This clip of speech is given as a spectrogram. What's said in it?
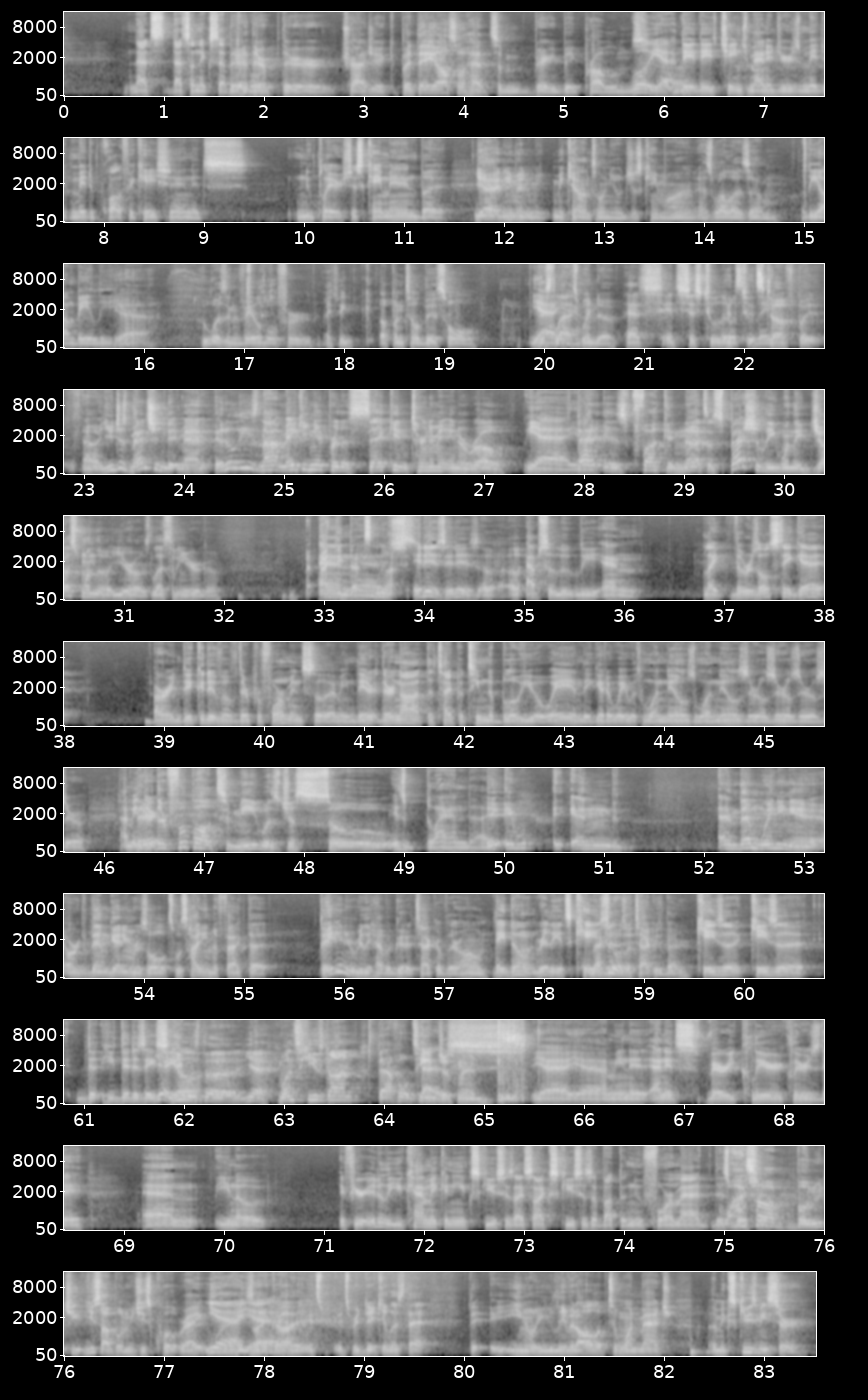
That's that's unacceptable. They're they're they're tragic, but they also had some very big problems. Well, yeah, Uh, they they changed managers mid mid qualification. It's new players just came in, but yeah, and even Mi- Michail Antonio just came on, as well as um Leon Bailey, yeah, who wasn't available for I think up until this whole yeah, this last yeah. window. That's it's just too little, It's, too it's late. tough, but uh, you just mentioned it, man. Italy's not making it for the second tournament in a row. Yeah, yeah. That is fucking nuts, especially when they just won the Euros less than a year ago. I think that's nuts. It is. It is uh, uh, absolutely, and like the results they get are indicative of their performance. So I mean, they're they're not the type of team to blow you away, and they get away with one nils, one nil, zero zero zero zero. I mean, their, their football to me was just so it's bland. I, it, it and and them winning it or them getting results was hiding the fact that they didn't really have a good attack of their own. they don't really. It's Mexico's Chiesa. attack is better. Chiesa. Chiesa. Did, he did his ACL. Yeah, he was the yeah. Once he's gone, that whole team just went. Yeah, yeah. I mean, it, and it's very clear, clear as day. And you know, if you're Italy, you can't make any excuses. I saw excuses about the new format. This Well, I saw Bonucci. You saw Bonucci's quote, right? Yeah, Where he's yeah. like, oh, it's it's ridiculous that, that you know you leave it all up to one match. Um, excuse me, sir.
